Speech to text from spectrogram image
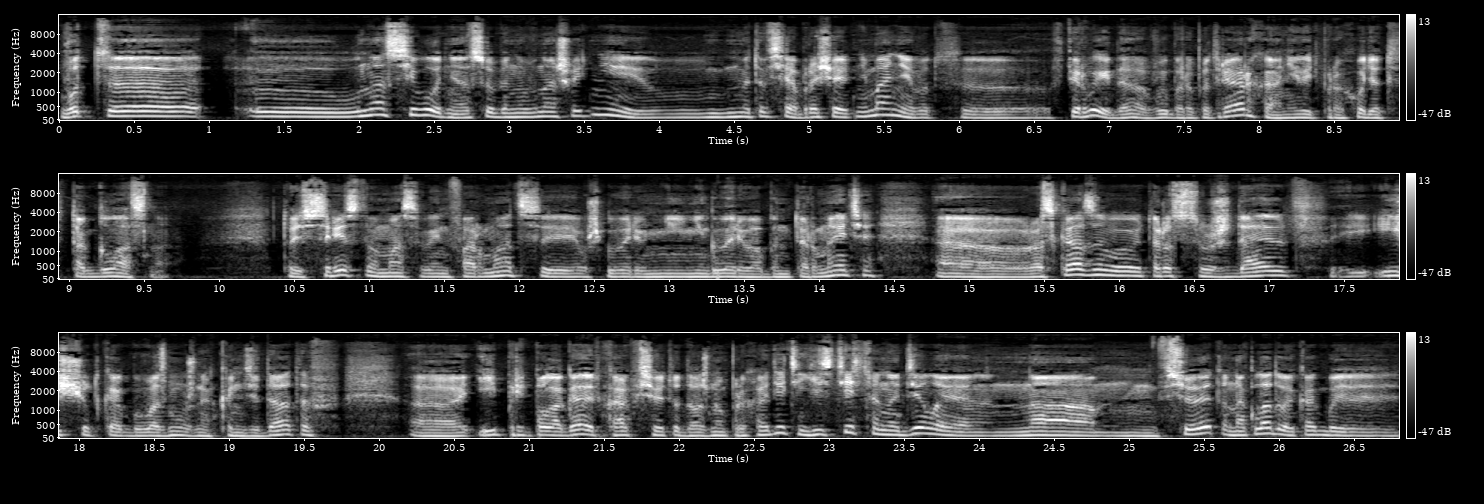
Вот э, э, у нас сегодня, особенно в наши дни, это все обращают внимание, вот э, впервые, да, выборы патриарха, они ведь проходят так гласно. То есть средства массовой информации, я уж говорю, не, не говорю об интернете, э, рассказывают, рассуждают, ищут как бы возможных кандидатов э, и предполагают, как все это должно проходить. И, естественно, делая на все это, накладывая как бы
